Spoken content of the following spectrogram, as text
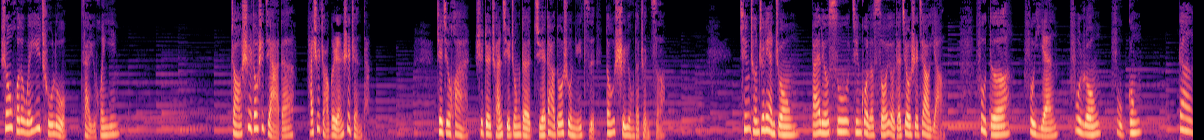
生活的唯一出路在于婚姻。找事都是假的，还是找个人是真的？这句话是对传奇中的绝大多数女子都适用的准则。《倾城之恋》中，白流苏经过了所有的旧式教养，富德、富言、妇容、富功，但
